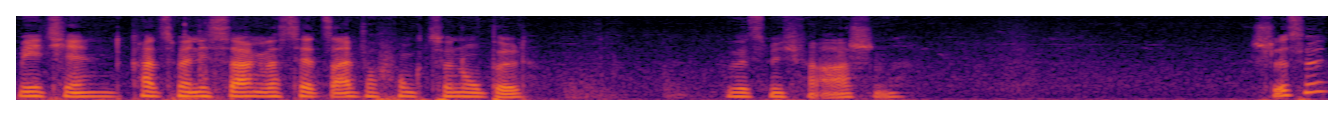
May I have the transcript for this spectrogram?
Mädchen, du kannst mir nicht sagen, dass der jetzt einfach funktionopelt. Du willst mich verarschen. Schlüssel?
